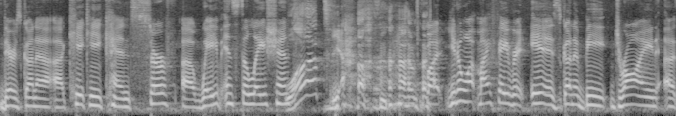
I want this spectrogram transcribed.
there's going to, uh, keiki can surf uh, wave installation. What? Yeah. but you know what? My favorite is going to be drawing a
